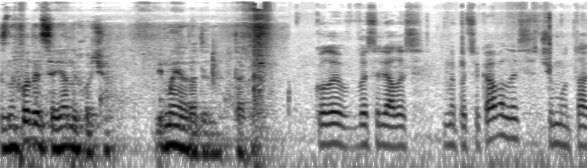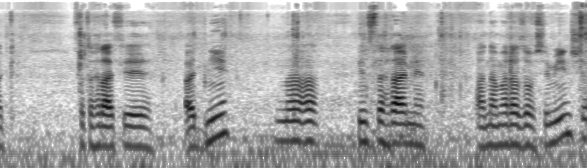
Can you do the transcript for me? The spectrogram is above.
знаходиться я не хочу. І моя родина також. Коли виселялись, ми поцікавились, чому так фотографії одні на інстаграмі, а номера зовсім інші.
